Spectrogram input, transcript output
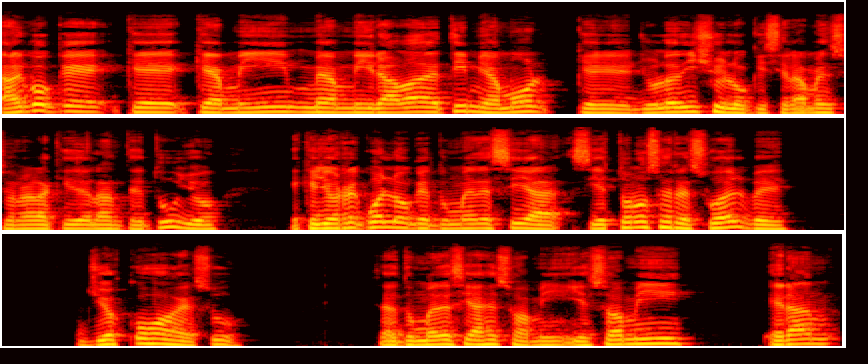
algo que, que, que, a mí me admiraba de ti, mi amor, que yo le he dicho y lo quisiera mencionar aquí delante tuyo, es que yo recuerdo que tú me decías, si esto no se resuelve, yo escojo a Jesús. O sea, tú me decías eso a mí. Y eso a mí eran,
